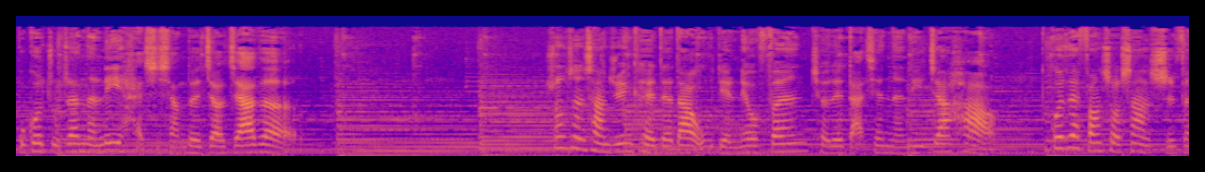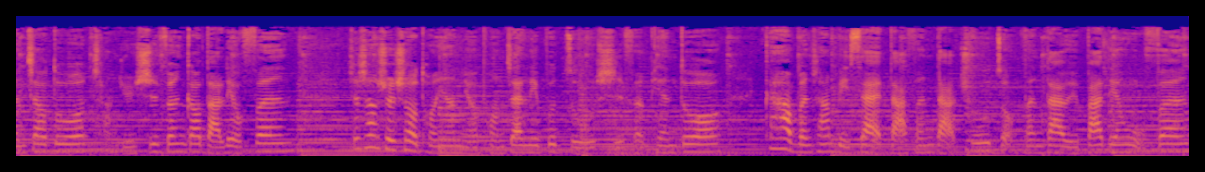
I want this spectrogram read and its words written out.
不过主战能力还是相对较佳的。双城场均可以得到五点六分，球队打线能力较好。不过在防守上失分较多，场均失分高达六分。加上水手同样牛棚战力不足，十分偏多。看好本场比赛打分打出总分大于八点五分。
